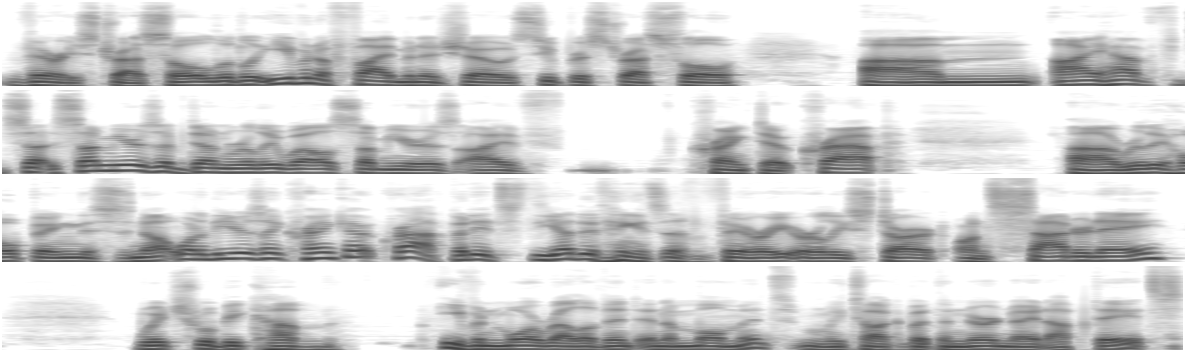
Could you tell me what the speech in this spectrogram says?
Very stressful. A little, even a five minute show, super stressful. Um, I have some years I've done really well. Some years I've cranked out crap. Uh, really hoping this is not one of the years I crank out crap. But it's the other thing. It's a very early start on Saturday, which will become even more relevant in a moment when we talk about the Nerd Night updates.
